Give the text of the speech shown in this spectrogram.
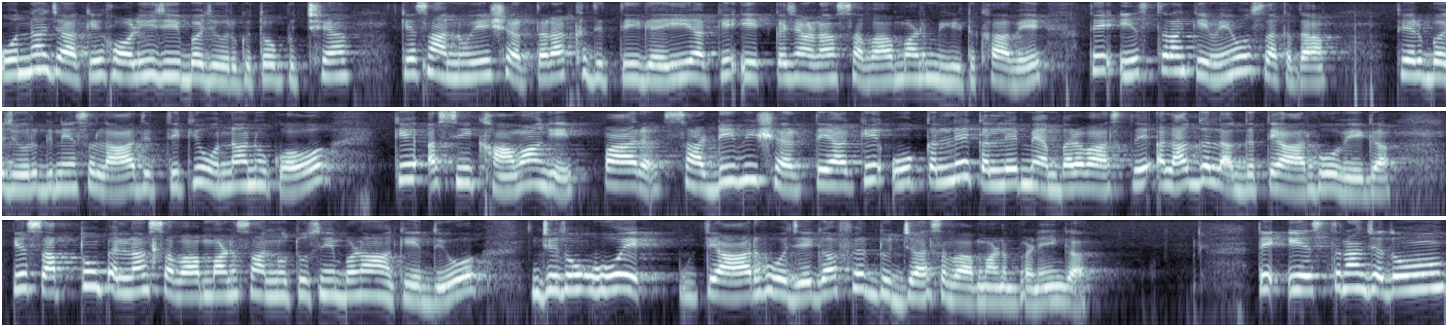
ਉਹਨਾਂ ਜਾ ਕੇ ਹੌਲੀ ਜੀ ਬਜ਼ੁਰਗ ਤੋਂ ਪੁੱਛਿਆ ਕਿ ਸਾਨੂੰ ਇਹ ਸ਼ਰਤ ਰੱਖ ਦਿੱਤੀ ਗਈ ਆ ਕਿ ਇੱਕ ਜਾਣਾ ਸਵਾ ਮਣ ਮੀਟ ਖਾਵੇ ਤੇ ਇਸ ਤਰ੍ਹਾਂ ਕਿਵੇਂ ਹੋ ਸਕਦਾ? ਫਿਰ ਬਜ਼ੁਰਗ ਨੇ ਸਲਾਹ ਦਿੱਤੀ ਕਿ ਉਹਨਾਂ ਨੂੰ ਕਹੋ ਕਿ ਅਸੀਂ ਖਾਵਾਂਗੇ, ਪਰ ਸਾਡੀ ਵੀ ਸ਼ਰਤ ਆ ਕਿ ਉਹ ਕੱਲੇ-ਕੱਲੇ ਮੈਂਬਰ ਵਾਸਤੇ ਅਲੱਗ-ਅਲੱਗ ਤਿਆਰ ਹੋਵੇਗਾ। ਕਿ ਸਭ ਤੋਂ ਪਹਿਲਾਂ ਸਵਾ ਮਣ ਸਾਨੂੰ ਤੁਸੀਂ ਬਣਾ ਕੇ ਦਿਓ। ਜਦੋਂ ਉਹ ਇੱਕ ਤਿਆਰ ਹੋ ਜਾਏਗਾ, ਫਿਰ ਦੂਜਾ ਸਵਾ ਮਣ ਬਣੇਗਾ। ਤੇ ਇਸ ਤਰ੍ਹਾਂ ਜਦੋਂ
